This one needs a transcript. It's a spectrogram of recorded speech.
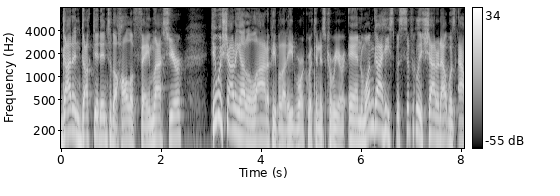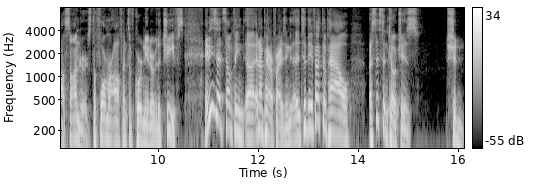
got inducted into the Hall of Fame last year, he was shouting out a lot of people that he'd worked with in his career. And one guy he specifically shouted out was Al Saunders, the former offensive coordinator of the Chiefs. And he said something, uh, and I'm paraphrasing, uh, to the effect of how assistant coaches should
